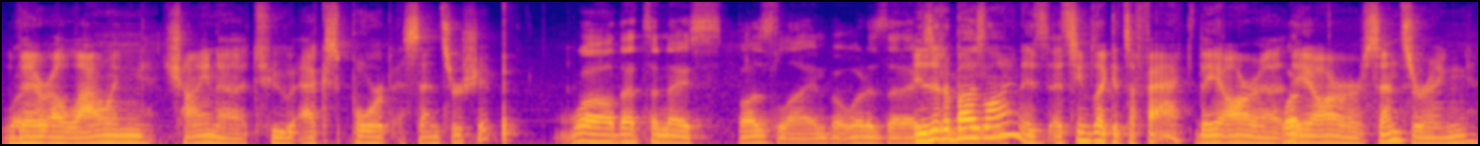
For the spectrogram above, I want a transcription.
What? They're allowing China to export censorship. Well, that's a nice buzz line, but what is that? Is it a buzz mean? line? Is it seems like it's a fact. They are uh, they are censoring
